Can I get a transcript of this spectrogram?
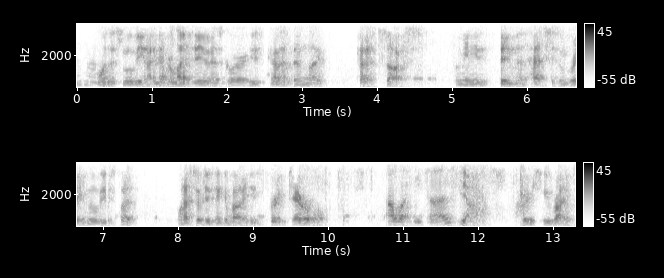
Mhm. for this movie, and I never liked David S. Goyer. He's kind of been like, kind of sucks. I mean, he's been attached to some great movies, but when I start to think about it, he's pretty terrible. Oh, what he does? Yeah. Because he writes,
